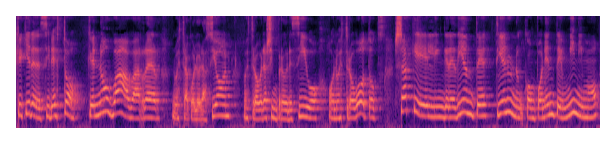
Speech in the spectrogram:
¿Qué quiere decir esto? Que no va a barrer nuestra coloración, nuestro brushing progresivo o nuestro botox, ya que el ingrediente tiene un componente mínimo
